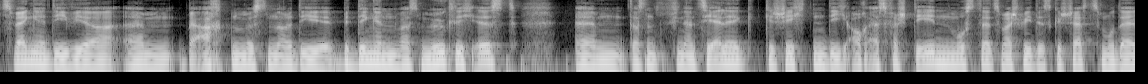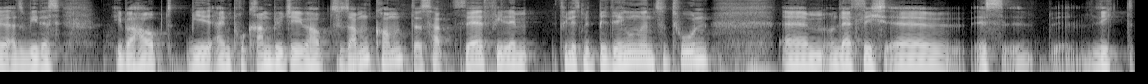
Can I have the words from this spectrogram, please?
Zwänge, die wir ähm, beachten müssen oder die bedingen, was möglich ist. Ähm, das sind finanzielle Geschichten, die ich auch erst verstehen musste, zum Beispiel das Geschäftsmodell, also wie das überhaupt, wie ein Programmbudget überhaupt zusammenkommt. Das hat sehr viele, vieles mit Bedingungen zu tun. Ähm, und letztlich äh, ist, liegt,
